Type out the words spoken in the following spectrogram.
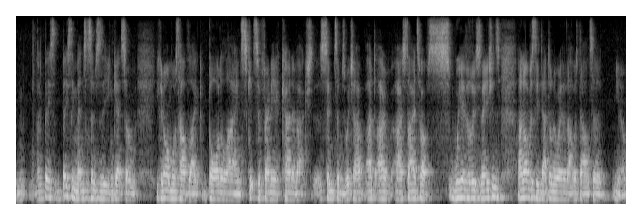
like basically, basically mental symptoms that you can get. So you can almost have like borderline schizophrenia kind of act- symptoms, which I, I, I started to have weird hallucinations. And obviously, I don't know whether that was down to you know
